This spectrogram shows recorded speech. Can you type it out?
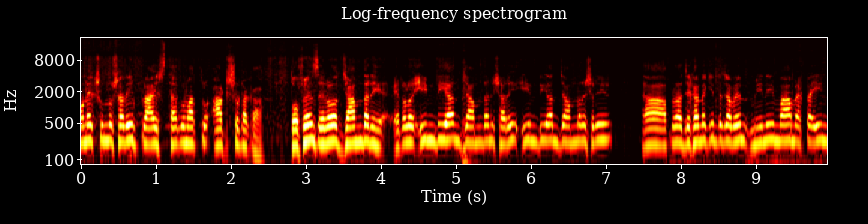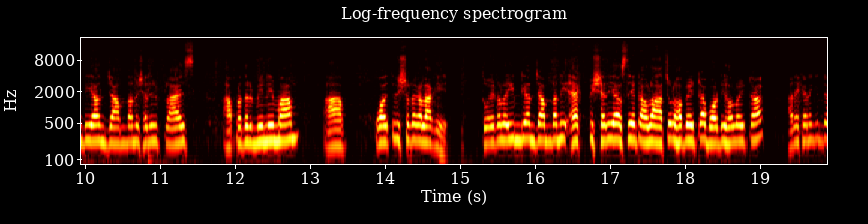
অনেক সুন্দর শাড়ির প্রাইস থাকবে মাত্র আটশো টাকা। তো ফ্রেন্ডস এটা হলো জামদানি। এটা হলো ইন্ডিয়ান জামদানি শাড়ি। ইন্ডিয়ান জামদানি শাড়ির আপনারা যেখানে কিনতে যাবেন মিনিমাম একটা ইন্ডিয়ান জামদানি শাড়ির প্রাইস আপনাদের মিনিমাম পঁয়ত্রিশশো টাকা লাগে। তো এটা হলো ইন্ডিয়ান জামদানি, এক পিস শাড়ি আছে, এটা হলো আঁচল হবে এটা বডি হলো এটা। আর এখানে কিন্তু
